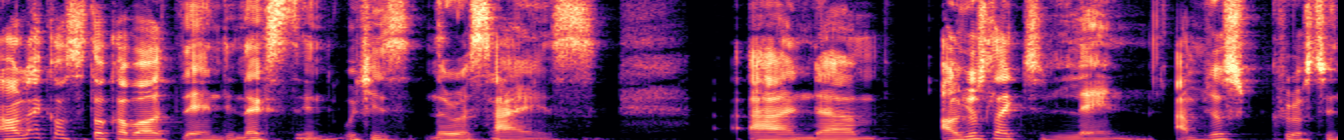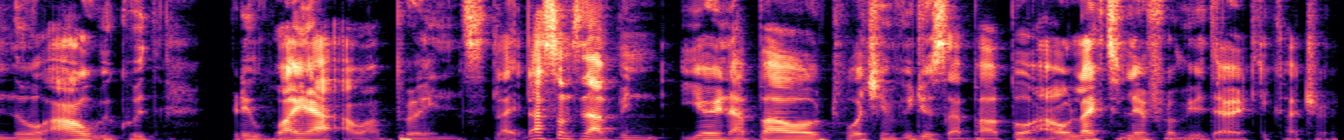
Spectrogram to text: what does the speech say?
I would like us to talk about then the next thing, which is neuroscience. And um, I would just like to learn. I'm just curious to know how we could rewire our brains. Like that's something I've been hearing about, watching videos about, but I would like to learn from you directly, Catherine.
